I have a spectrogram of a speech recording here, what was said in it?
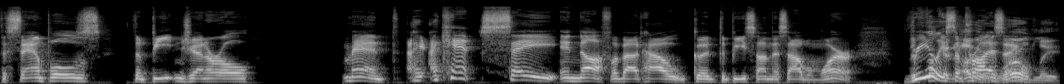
the samples, the beat in general man, I, I can't say enough about how good the beats on this album were. They're really surprising. otherworldly.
